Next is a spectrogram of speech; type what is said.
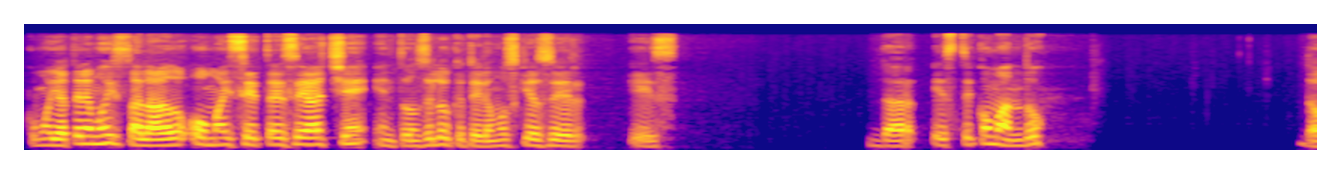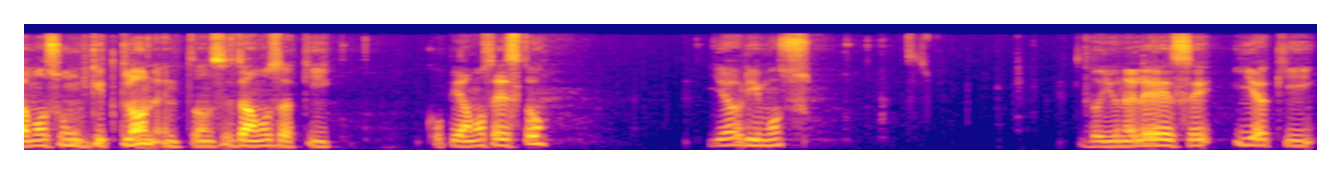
como ya tenemos instalado OMyZSH, entonces lo que tenemos que hacer es dar este comando. Damos un git clone, entonces damos aquí, copiamos esto y abrimos. Doy un ls y aquí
